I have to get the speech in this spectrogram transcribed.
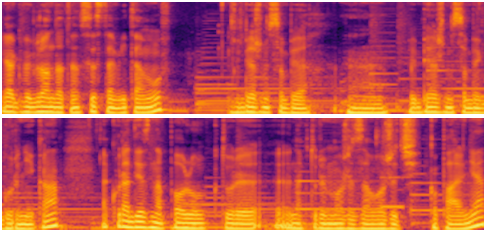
jak wygląda ten system itemów. Wybierzmy sobie, e, wybierzmy sobie górnika. Akurat jest na polu, który, e, na którym może założyć kopalnię,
